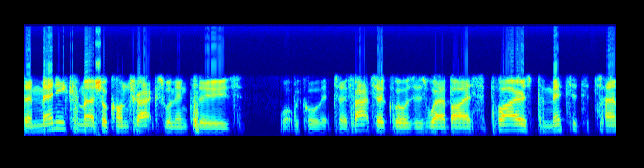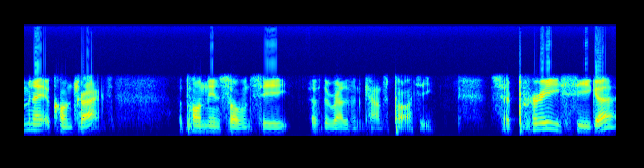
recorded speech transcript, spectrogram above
So, many commercial contracts will include what we call ipso facto clauses, whereby a supplier is permitted to terminate a contract upon the insolvency of the relevant counterparty. So pre CIGA,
